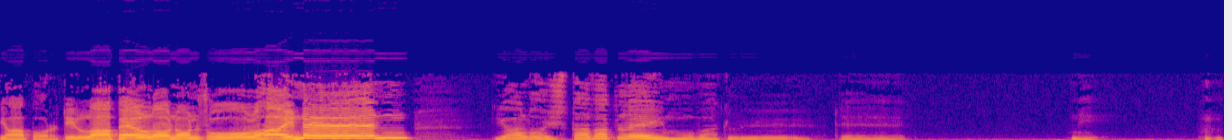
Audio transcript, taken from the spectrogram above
ja portilla pellon on sulhainen. Ja loistavat leimuvat lyhteet. Niin.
